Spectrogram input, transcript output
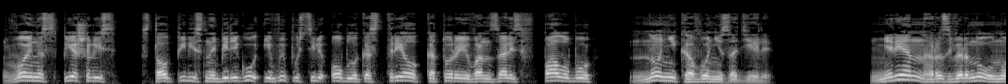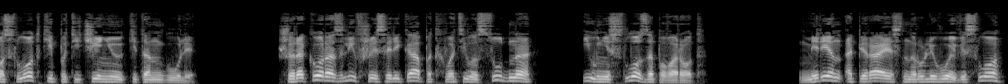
Воины спешились, столпились на берегу и выпустили облако стрел, которые вонзались в палубу, но никого не задели. Мирен развернул нос лодки по течению Китангули. Широко разлившаяся река подхватила судно и унесло за поворот. Мирен, опираясь на рулевое весло,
